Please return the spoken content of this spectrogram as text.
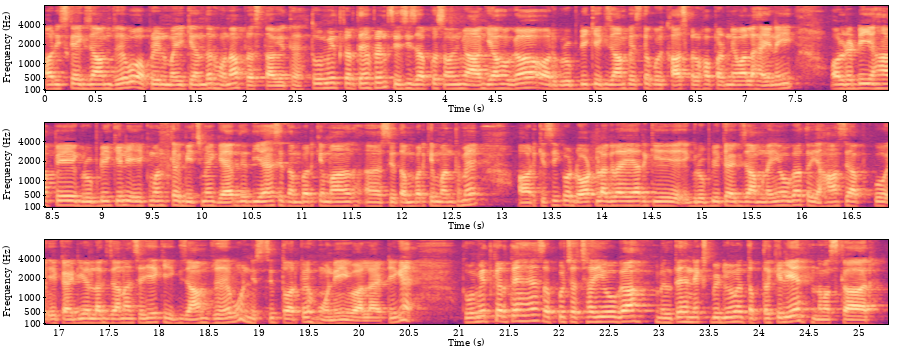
और इसका एग्ज़ाम जो है वो अप्रैल, मई के अंदर होना प्रस्तावित है। तो उम्मीद करते हैं फ्रेंड्स ये चीज़ आपको समझ में आ गया होगा और ग्रुप डी के एग्ज़ाम पे इसका कोई खास प्रभाव पड़ने वाला है नहीं। ऑलरेडी यहाँ पे ग्रुप डी के लिए एक मंथ के बीच में गैप दे दिया है सितंबर के माह सितंबर के मंथ में। और किसी को डॉट लग रहा है यार कि ग्रुप डी का एग्ज़ाम नहीं होगा तो यहाँ से आपको एक आइडिया लग जाना चाहिए कि एग्ज़ाम जो है वो निश्चित तौर पर होने ही वाला है, ठीक है? तो उम्मीद करते हैं सब कुछ अच्छा ही होगा। मिलते हैं नेक्स्ट वीडियो में, तब तक के लिए नमस्कार।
